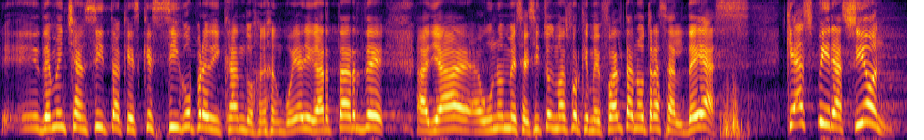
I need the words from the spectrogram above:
Eh, eh, deme chancita, que es que sigo predicando. Voy a llegar tarde allá unos mesecitos más porque me faltan otras aldeas. ¡Qué aspiración!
